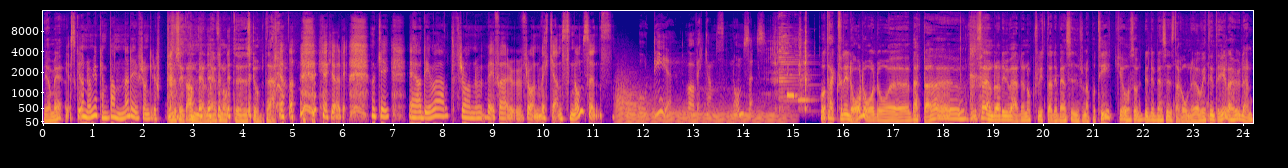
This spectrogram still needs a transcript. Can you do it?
Är jag med? Jag ska undra om jag kan banna dig från gruppen. Du säga anmäl mig för något eh, skumt där? jag gör det. Okej, ja det var allt från, för, från veckans nonsens. Och det var veckans nonsens. Och tack för idag då. då eh, Berta eh, förändrade ju världen och flyttade bensin från apotek och så blev det bensinstationer. Jag vet inte hela hur den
